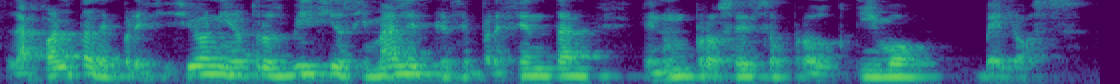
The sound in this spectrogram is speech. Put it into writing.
la falta de precisión y otros vicios y males que se presentan en un proceso productivo veloz.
